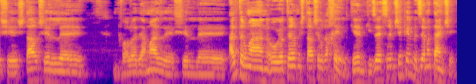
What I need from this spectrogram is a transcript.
ששטר של, אני כבר לא יודע מה זה, של אלתרמן הוא יותר משטר של רחל, כן? כי זה 20 שקל וזה 200 שקל.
